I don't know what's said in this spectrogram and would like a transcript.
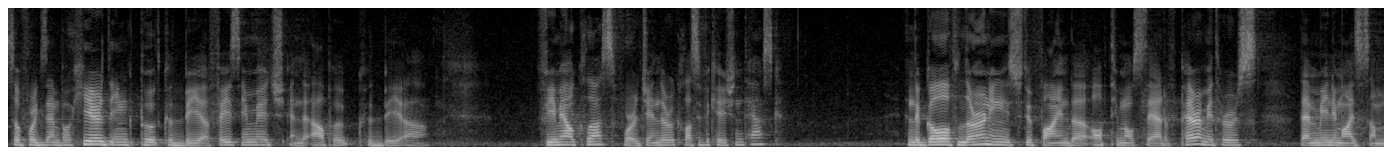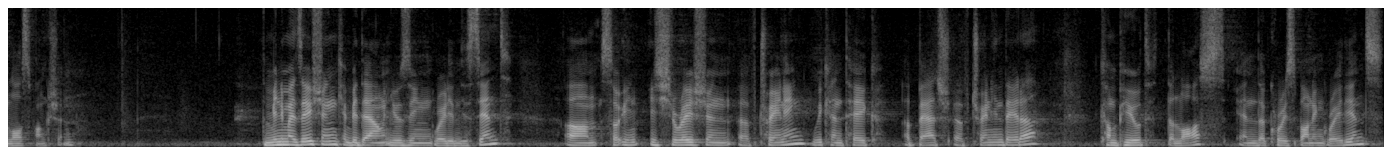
So for example, here the input could be a face image and the output could be a female class for a gender classification task. And the goal of learning is to find the optimal set of parameters that minimize some loss function. The minimization can be done using gradient descent. Um, so in each iteration of training, we can take a batch of training data, compute the loss and the corresponding gradients,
